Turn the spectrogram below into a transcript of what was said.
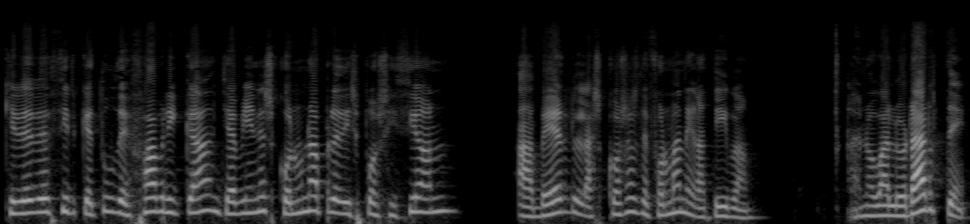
quiere decir que tú de fábrica ya vienes con una predisposición a ver las cosas de forma negativa, a no valorarte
